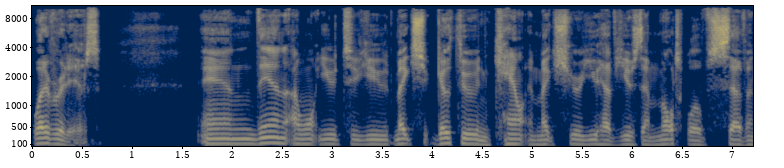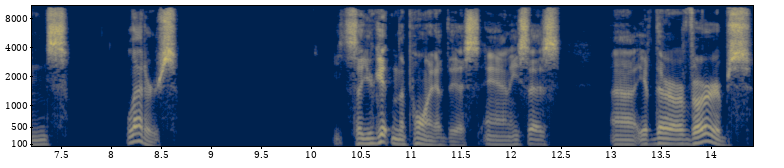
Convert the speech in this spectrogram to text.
whatever it is. And then I want you to you make sure, go through and count and make sure you have used a multiple of sevens letters. So you're getting the point of this. And he says, uh, if there are verbs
